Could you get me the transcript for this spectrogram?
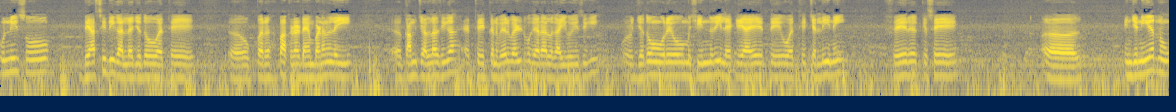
1982 ਦੀ ਗੱਲ ਹੈ, ਜਦੋਂ ਇੱਥੇ ਉੱਪਰ ਭਾਖੜਾ ਡੈਮ ਬਣਨ ਲਈ ਕੰਮ ਚੱਲਦਾ ਸੀਗਾ। ਇੱਥੇ ਕਨਵੇਅਰ ਬੈਲਟ ਵਗੈਰਾ ਲਗਾਈ ਹੋਈ ਸੀਗੀ। ਜਦੋਂ ਉਰੇ ਉਹ ਮਸ਼ੀਨਰੀ ਲੈ ਕੇ ਆਏ ਤੇ ਉਹ ਇੱਥੇ ਚੱਲੀ ਨਹੀਂ, ਫਿਰ ਕਿਸੇ ਇੰਜੀਨੀਅਰ ਨੂੰ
